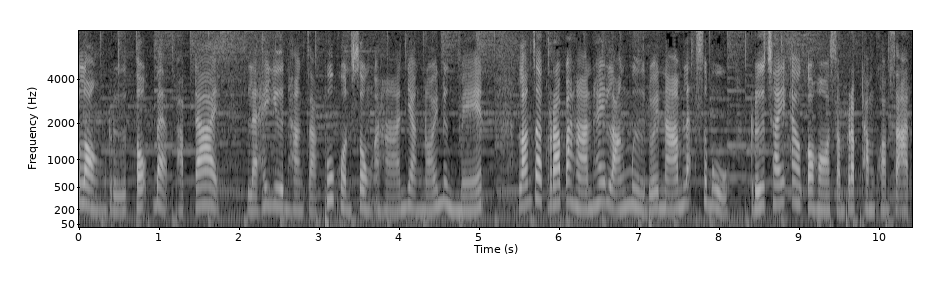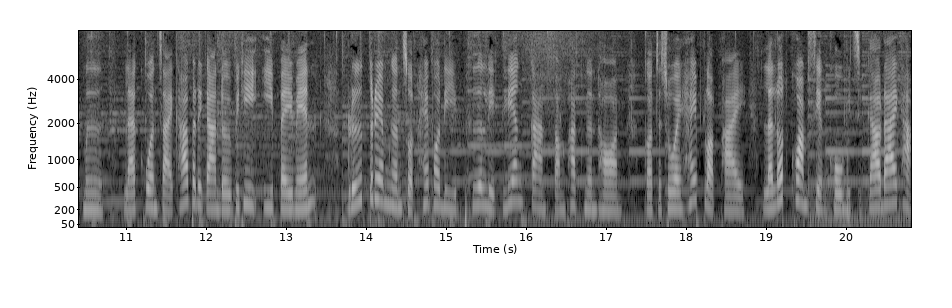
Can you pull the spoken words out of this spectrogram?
กล่องหรือโต๊ะแบบพับได้ และให้ยืนห่างจากผู้ขนส่งอาหารอย่างน้อย 1 เมตร หลังจากรับอาหารให้ล้างมือด้วยน้ำและสบู่ หรือใช้แอลกอฮอล์สำหรับทำความสะอาดมือ และควรจ่ายค่าบริการโดยวิธี e-payment หรือเตรียมเงินสดให้พอดีเพื่อหลีกเลี่ยงการสัมผัสเงินทอน ก็จะช่วยให้ปลอดภัย และลดความเสี่ยงโควิด -19 ได้ค่ะ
